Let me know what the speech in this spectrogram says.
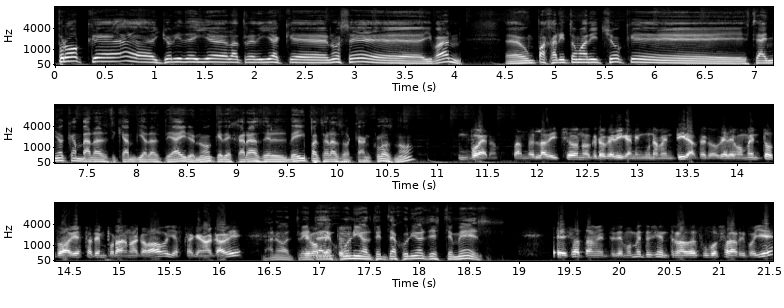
però que eh, jo li deia l'altre dia que, no sé, eh, Iván, eh, un pajarito me ha dicho que este año cambiarás, cambiarás de aire, ¿no? Que dejarás el B y pasarás al Canclos, ¿no? Bueno, cuando él lo ha dicho no creo que diga ninguna mentira, pero que de momento todavía esta temporada no ha acabado y hasta que no acabe. Bueno, el de 30 de, momento- junio, el 30 de junio es de este mes. Exactamente, de momento soy entrenador de fútbol sala Ripollet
